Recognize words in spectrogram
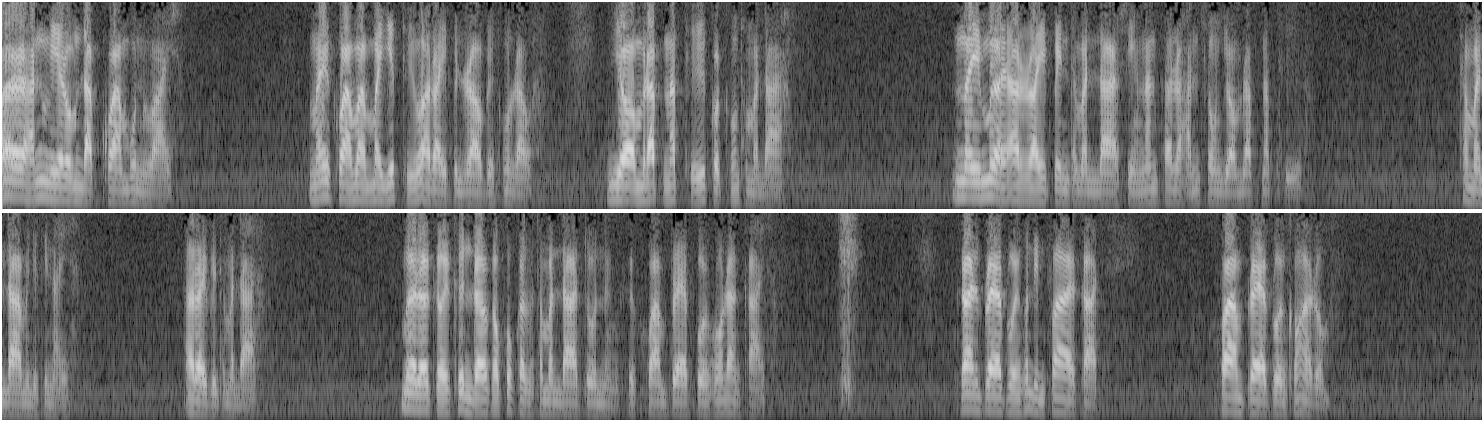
ระอรหันต์มีอารมณ์ดับความวุ่นวายหมายความว่าไม่ยึดถือว่าอะไรเป็นเราเป็นของเรา ยอมรับนับถือกฎของธรรมดา ในเมื่ออะไรเป็นธรรมดาสิ่งนั้นพระอรหันต์ทรงยอมรับนับถือ ธรรมดามันอยู่ที่ไหน อะไรเป็นธรรมดา เมื่อเราเกิดขึ้นเราก็พบกับธรรมดาตัวหนึ่ง คือความแปรปรวนของร่างกาย การแปรปรวนของดินฟ้าอากาศ ความแปรปรวนของอารมณ์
